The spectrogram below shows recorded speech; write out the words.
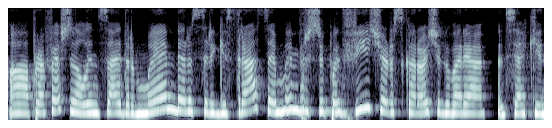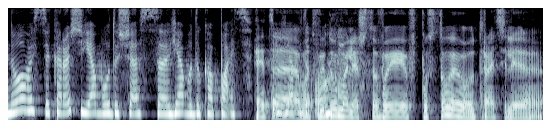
Uh, professional Insider Members, регистрация, membership and features, короче говоря, всякие новости. Короче, я буду сейчас, я буду копать. Это буду... вот вы думали, что вы впустую тратили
